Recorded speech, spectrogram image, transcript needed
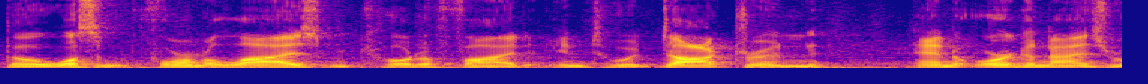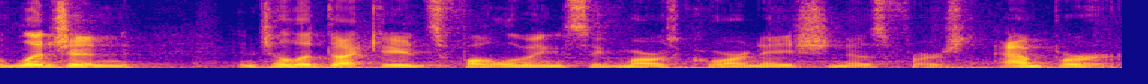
though it wasn't formalized and codified into a doctrine and organized religion until the decades following Sigmar's coronation as first emperor.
